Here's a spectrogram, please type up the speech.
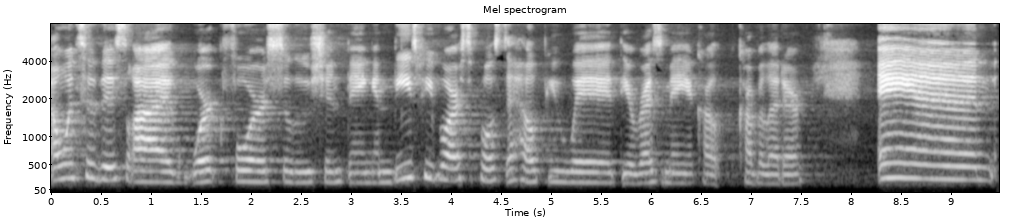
I went to this like workforce solution thing, and these people are supposed to help you with your resume, your co- cover letter. And,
